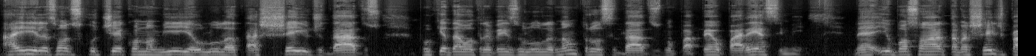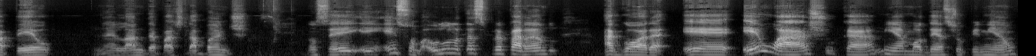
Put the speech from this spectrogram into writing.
Aí eles vão discutir economia, o Lula está cheio de dados, porque da outra vez o Lula não trouxe dados no papel, parece-me, né? e o Bolsonaro estava cheio de papel, né? lá no debate da Band. Não sei, em, em suma, o Lula está se preparando. Agora, é, eu acho, cá, minha modesta opinião,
